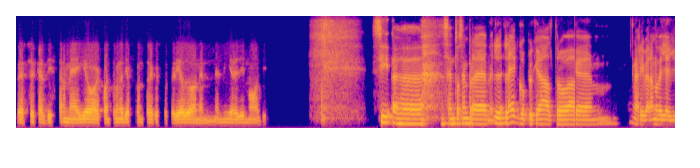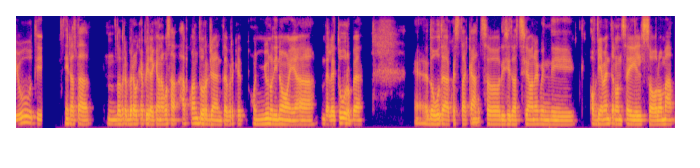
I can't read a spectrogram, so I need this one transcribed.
per cercare di star meglio e quantomeno di affrontare questo periodo nel, nel migliore dei modi. Sì, eh, sento sempre, leggo più che altro che mh, arriveranno degli aiuti. In realtà mh, dovrebbero capire che è una cosa alquanto urgente perché ognuno di noi ha delle turbe eh, dovute a questa cazzo di situazione, quindi ovviamente non sei il solo, ma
